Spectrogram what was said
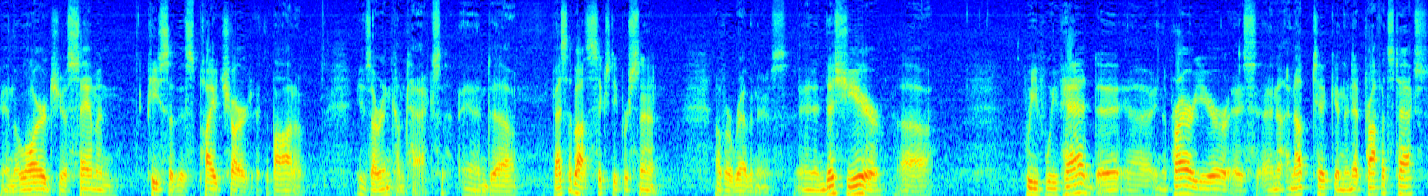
and the large uh, salmon piece of this pie chart at the bottom is our income tax, and uh, that's about 60% of our revenues. And in this year, uh, we've we've had in the prior year a, an, an uptick in the net profits tax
